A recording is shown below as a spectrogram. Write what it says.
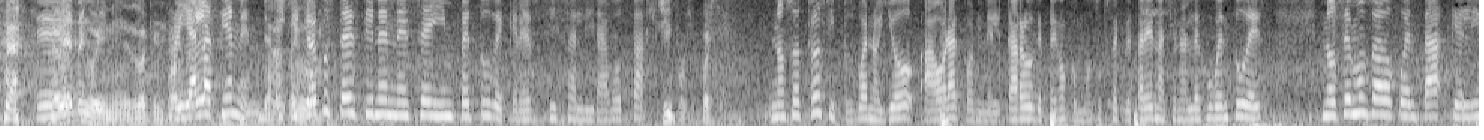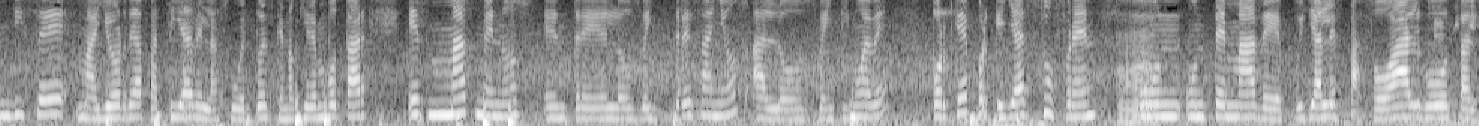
pero Eh, ya tengo INE, es lo que importa. pero ya la tienen. Ya la y, y creo que ustedes tienen ese ímpetu de querer sí salir a votar. Sí, por supuesto. Nosotros, y pues bueno, yo ahora con el cargo que tengo como subsecretaria nacional de juventudes, nos hemos dado cuenta que el índice mayor de apatía de las juventudes que no quieren votar es más o menos entre los 23 años a los 29. ¿Por qué? Porque ya sufren un, un tema de, pues ya les pasó algo, Les es tal,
